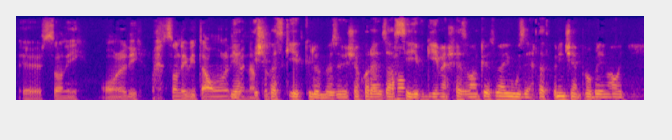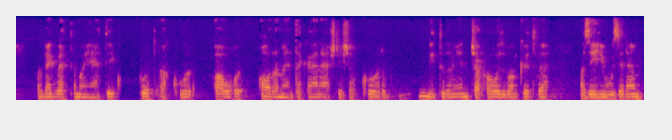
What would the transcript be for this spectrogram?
ö, Sony Only, Sony Vita Only, Ja, nem és akkor ez két különböző, és akkor ez a Aha. save game-eshez van kötve a user, tehát akkor nincs ilyen probléma, hogy ha megvettem a játékot, akkor ahol, arra mentek állást, és akkor mit tudom én, csak ahhoz van kötve az én userem,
